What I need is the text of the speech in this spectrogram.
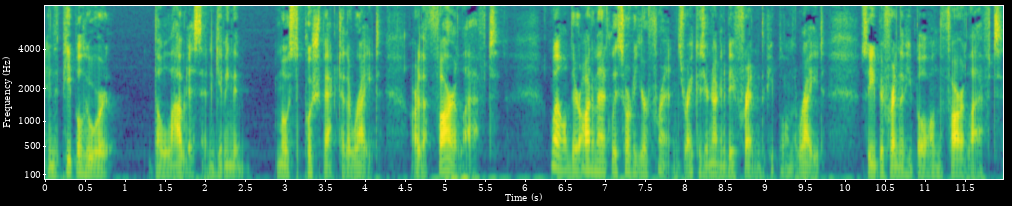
and the people who are the loudest and giving the most pushback to the right are the far left, well, they're automatically sort of your friends, right? Because you're not going to befriend the people on the right. So you befriend the people on the far left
